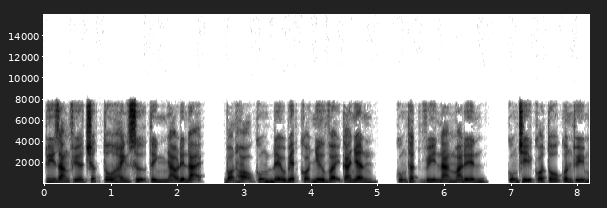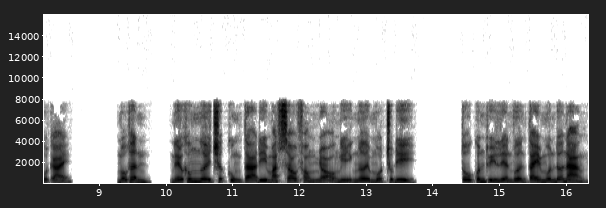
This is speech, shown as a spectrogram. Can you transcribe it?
tuy rằng phía trước tô hành sự tình nháo đến đại, bọn họ cũng đều biết có như vậy cá nhân, cũng thật vì nàng mà đến, cũng chỉ có tô quân thủy một cái. Mẫu thân, nếu không ngươi trước cùng ta đi mặt sau phòng nhỏ nghỉ ngơi một chút đi. Tô quân thủy liền vươn tay muốn đỡ nàng,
